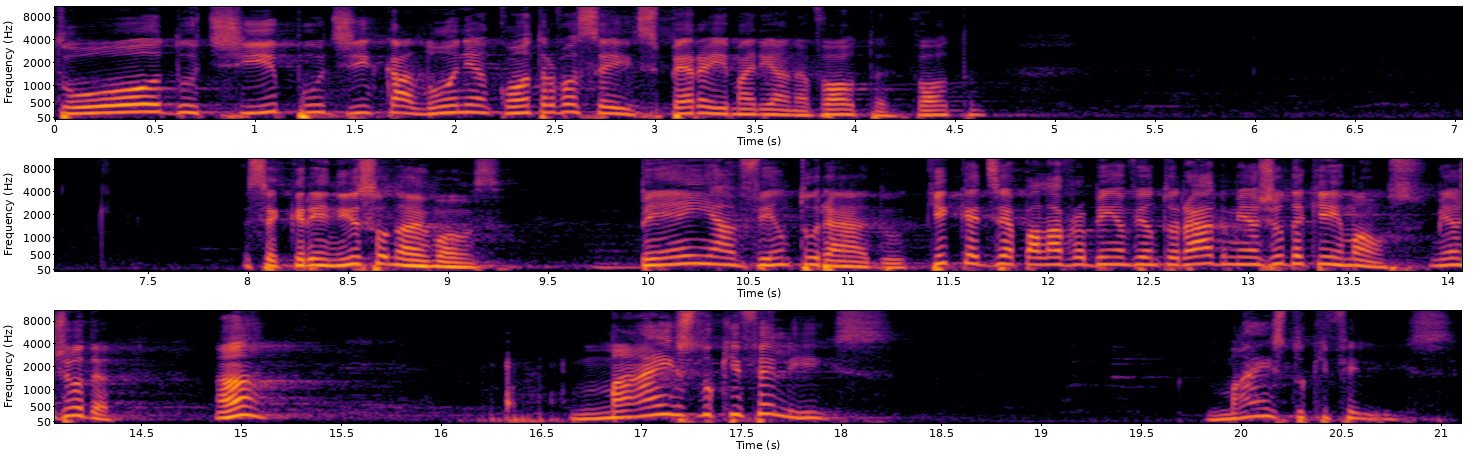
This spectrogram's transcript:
todo tipo de calúnia contra vocês. Espera aí, Mariana, volta, volta. Você crê nisso ou não, irmãos? Bem-aventurado. O que quer dizer a palavra bem-aventurado? Me ajuda aqui, irmãos. Me ajuda. Hã? Mais do que feliz. Mais do que feliz.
